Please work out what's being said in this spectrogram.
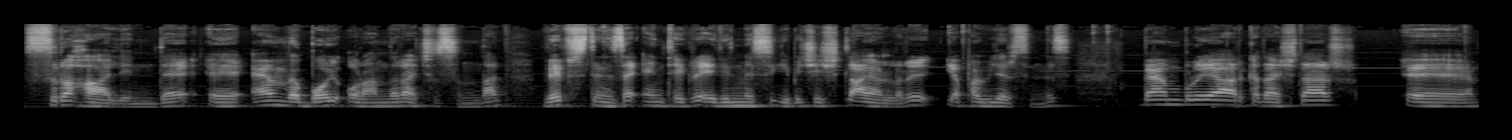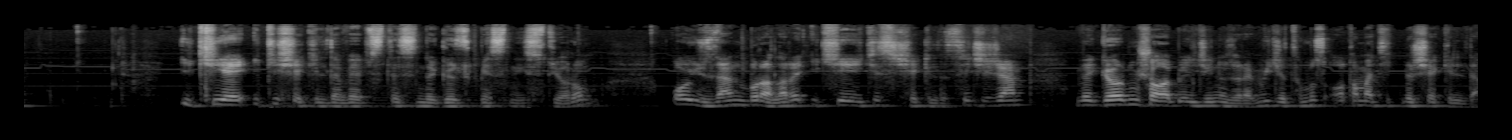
sıra halinde e, en ve boy oranları açısından web sitenize entegre edilmesi gibi çeşitli ayarları yapabilirsiniz. Ben buraya arkadaşlar e, ikiye iki şekilde web sitesinde gözükmesini istiyorum. O yüzden buraları ikiye iki şekilde seçeceğim ve görmüş olabileceğiniz üzere widget'ımız otomatik bir şekilde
